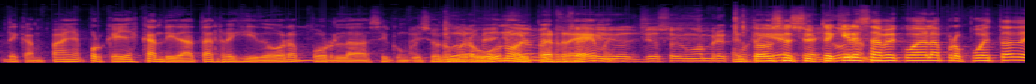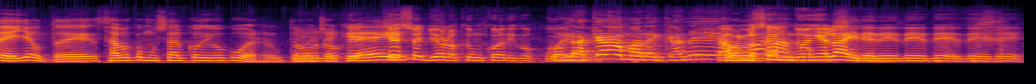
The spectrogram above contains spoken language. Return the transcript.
de campaña, porque ella es candidata a regidora por la circunscripción número uno del PRM. Yo, yo soy un hombre Entonces, si usted quiere saber cuál es la propuesta de ella, usted sabe cómo usar el código QR. Usted No, lo no, chequea ¿qué, ahí. soy yo lo que un código QR? Con la cámara, el caneo. Está abusando en el aire de... de, de, de, de-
